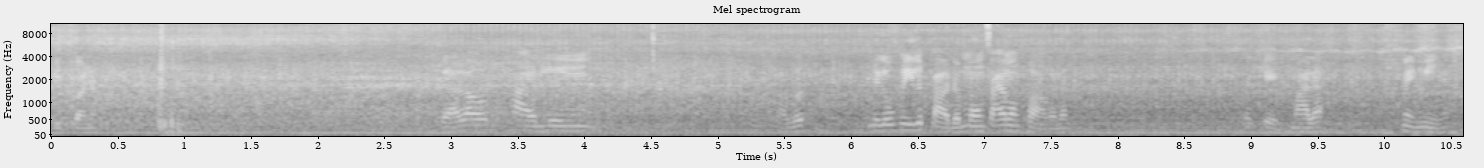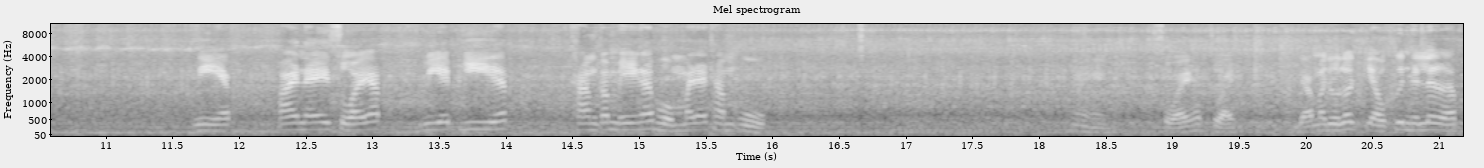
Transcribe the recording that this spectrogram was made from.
ปิดก่อนนะเดี๋ยวเราถ่ายมุมรถไม่รู้มีหรือเปล่าเดี๋ยวมองซ้ายมองขวากันนะโอเคมาแล้ว ไม่มีนะนี่ครับภายในสวยครับ VIP ครับทำกันเองครับผมไม่ได้ทำอู่สวยครับสวย เดี๋ยวมาดูรถเกี่ยวขึ้นเทเลอร์ครับ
